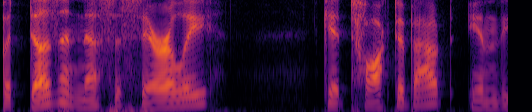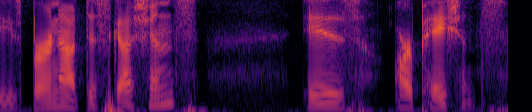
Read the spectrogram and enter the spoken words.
but doesn't necessarily get talked about in these burnout discussions is our patients.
